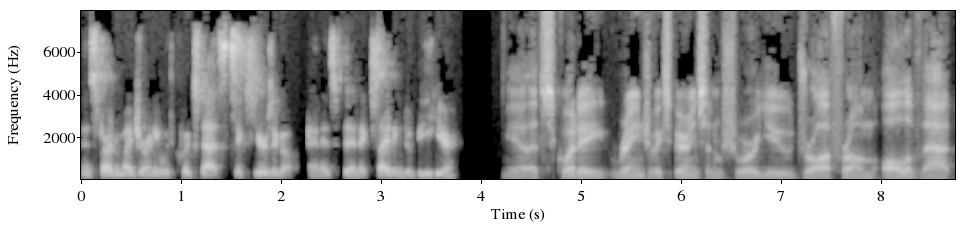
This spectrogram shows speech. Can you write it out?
and started my journey with Quickstat six years ago. And it's been exciting to be here. Yeah, that's quite a range of experience. And I'm sure you draw from all of that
